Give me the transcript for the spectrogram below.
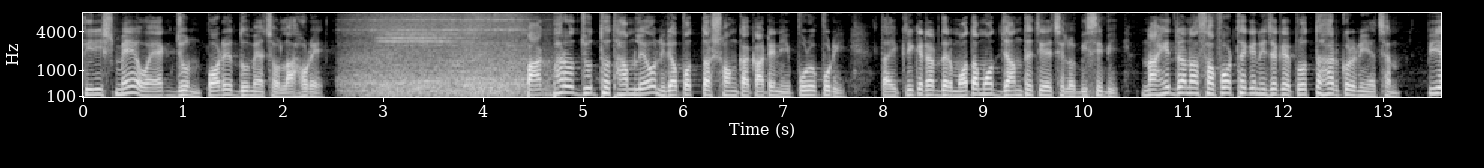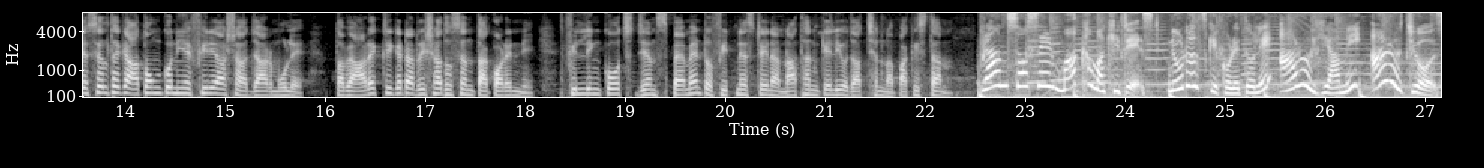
তিরিশ মে ও এক জুন পরের দু ম্যাচও লাহোরে। পাক ভারত যুদ্ধ থামলেও নিরাপত্তার শঙ্কা কাটেনি পুরোপুরি, তাই ক্রিকেটারদের মতামত জানতে চেয়েছিল বিসিবি। নাহিদ রানা সফর থেকে নিজেকে প্রত্যাহার করে নিয়েছেন। পিএসএল থেকে আতঙ্ক নিয়ে ফিরে আসা যার মূলে তবে আরেক ক্রিকেটার রিশাদ হোসেন তা করেননি। ফিল্ডিং কোচ জেমস প্যামেন্ট ও ফিটনেস ট্রেনার নাথান কেলিও যাচ্ছেন না পাকিস্তান। প্রাণ সসের মাখামাখি টেস্ট। নুডলসকে করে তোলে আরও ইয়ামি আরও জোস।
